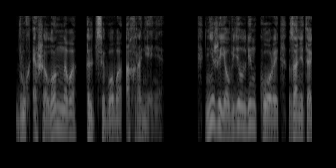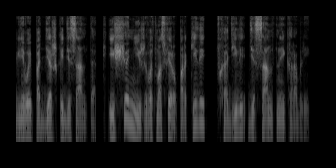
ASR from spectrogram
двухэшелонного кольцевого охранения. Ниже я увидел линкоры, занятые огневой поддержкой десанта. Еще ниже, в атмосферу Паркиды, входили десантные корабли.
